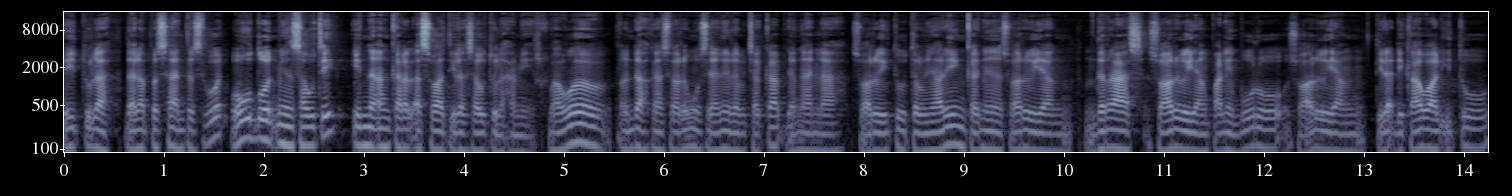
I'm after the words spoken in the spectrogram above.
iaitulah dalam pesan tersebut wudud min sautik inna angkaral aswati la sautul hamir. Bahawa rendahkan suaramu sedana dalam bercakap janganlah suara itu terlalu nyaring kerana suara yang deras suara yang paling buruk suara yang tidak dikawal itu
